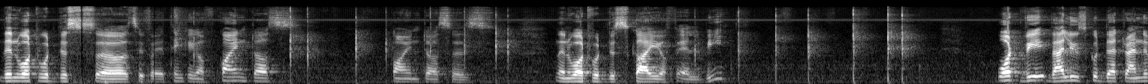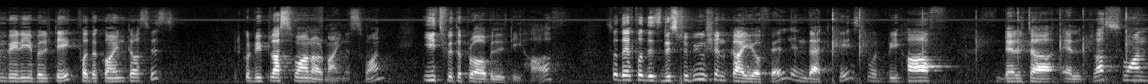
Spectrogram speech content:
then what would this, uh, so if I am thinking of coin toss, coin tosses, then what would this chi of L be? What values could that random variable take for the coin tosses? It could be plus 1 or minus 1, each with a probability half. So, therefore, this distribution chi of L in that case would be half delta L plus 1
